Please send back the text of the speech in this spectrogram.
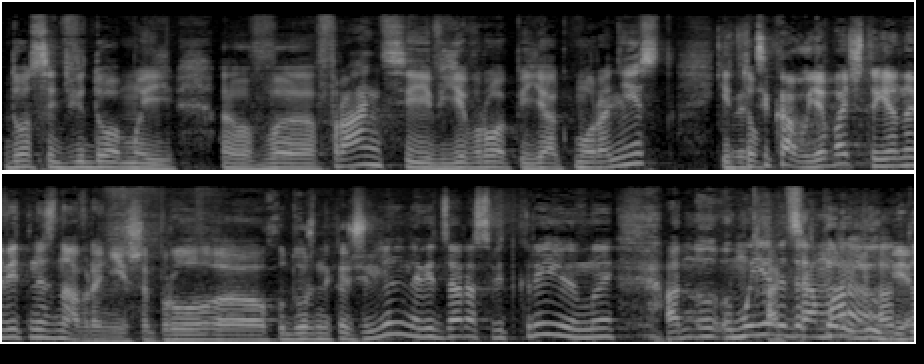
досить відомий е, в Франції, в Європі як мораліст, і Це то Цікаво, я бачите, я навіть не знав раніше про е, художника Жюльєна. Навіть зараз відкрию. і Ми а ну, мої А редактори Мара- любі.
